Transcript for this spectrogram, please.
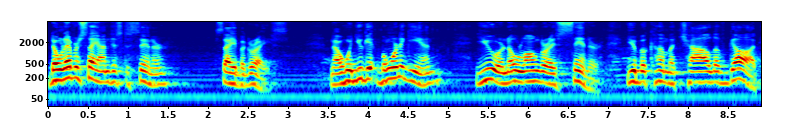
Don't ever say, I'm just a sinner saved by grace. Now, when you get born again, you are no longer a sinner. You become a child of God.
